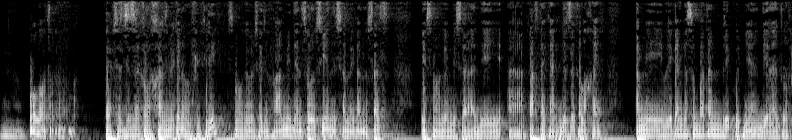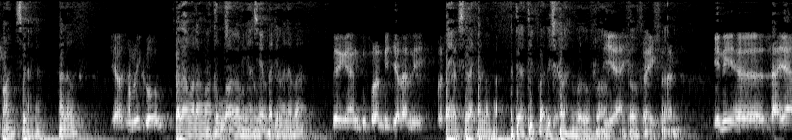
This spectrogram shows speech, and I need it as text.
Hmm. Allah taala Baik, Ustaz, jazakallah khair demikian Abu Fikri. Semoga bisa dipahami dan solusi yang disampaikan Ustaz ya semoga bisa dipraktekkan. Jazakallah khair. Kami berikan kesempatan berikutnya di line telepon. Silakan. Halo. Ya, Assalamualaikum. Assalamualaikum warahmatullahi wabarakatuh. Dengan siapa di mana, Pak? Dengan Gufron di jalan nih. Baik, silakan Bapak. hati-hati Pak di jalan Pak Gufron Iya, Atau baik. Ini eh, saya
